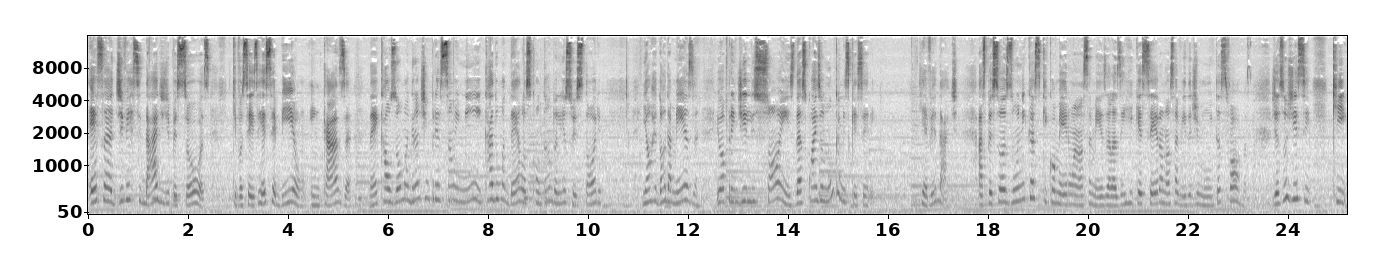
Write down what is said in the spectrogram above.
Essa diversidade de pessoas que vocês recebiam em casa, né, causou uma grande impressão em mim, cada uma delas contando ali a sua história. E ao redor da mesa, eu aprendi lições das quais eu nunca me esquecerei. E é verdade. As pessoas únicas que comeram a nossa mesa, elas enriqueceram a nossa vida de muitas formas. Jesus disse que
